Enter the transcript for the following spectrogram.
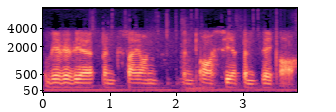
www.sion.ac.za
